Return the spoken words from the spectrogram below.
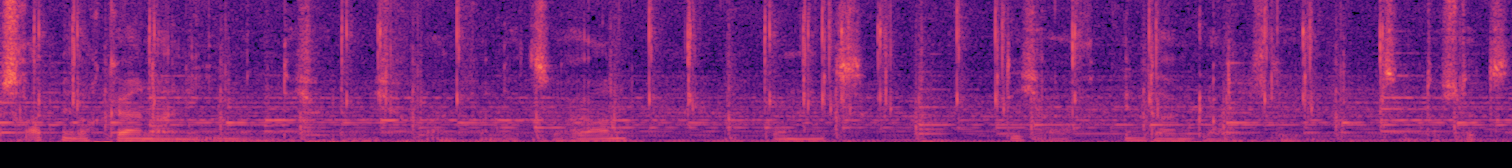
schreib mir doch gerne eine E-Mail und ich würde mich freuen, von dir zu hören und dich auch in deinem Glaubensleben zu unterstützen.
